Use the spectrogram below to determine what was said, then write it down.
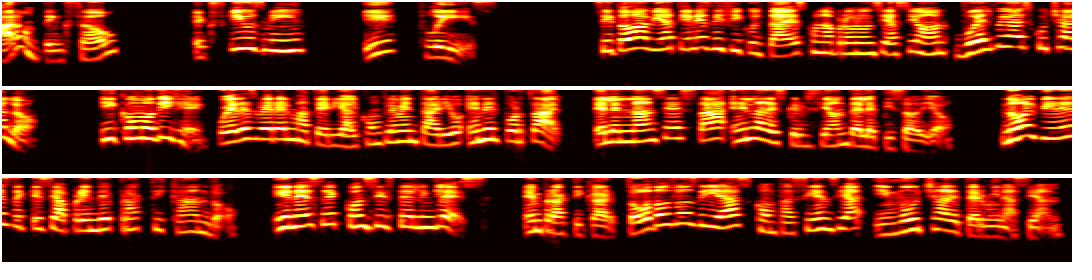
I don't think so. Excuse me. Y please. Si todavía tienes dificultades con la pronunciación, vuelve a escucharlo. Y como dije, puedes ver el material complementario en el portal. El enlace está en la descripción del episodio. No olvides de que se aprende practicando. Y en ese consiste el inglés, en practicar todos los días con paciencia y mucha determinación.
